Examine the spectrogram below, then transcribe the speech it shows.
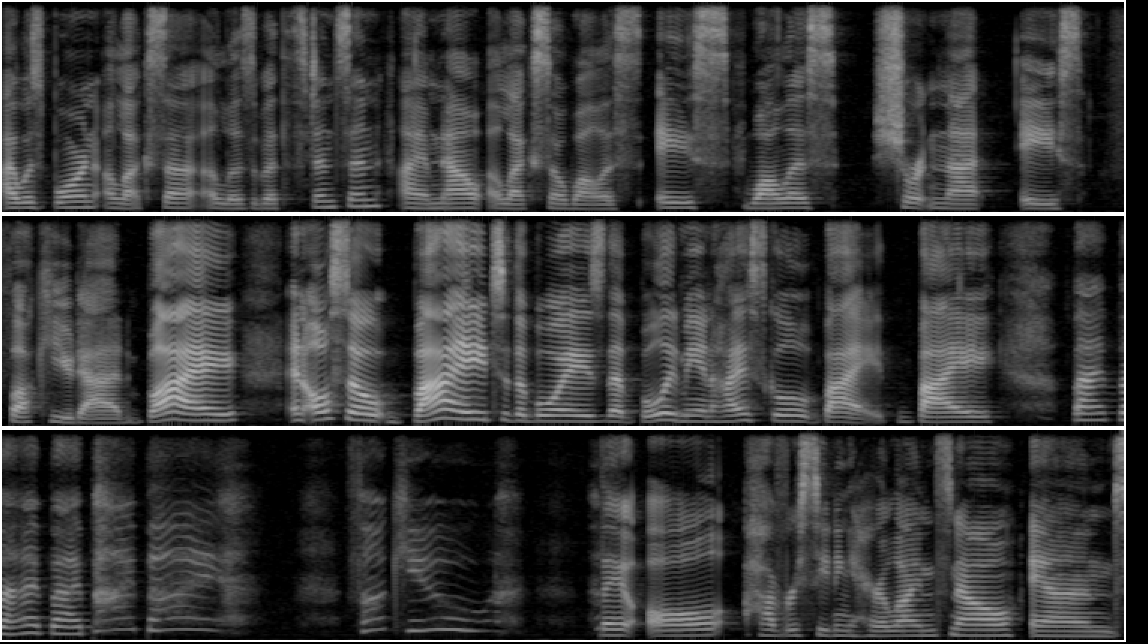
I was born Alexa Elizabeth Stinson. I am now Alexa Wallace Ace. Wallace, shorten that Ace fuck you, dad. Bye. And also, bye to the boys that bullied me in high school. Bye. Bye. Bye, bye, bye, bye, bye. Fuck you. They all have receding hairlines now, and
